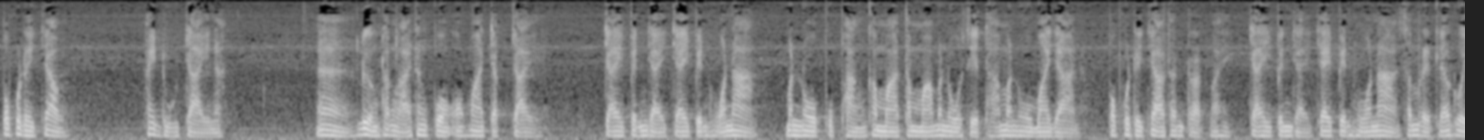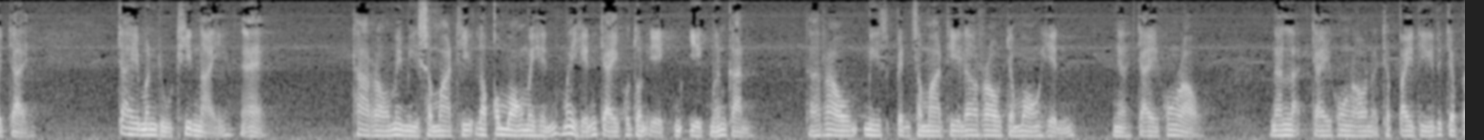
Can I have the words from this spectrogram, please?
พระพุทธเจ้าให้ดูใจนะเเรื่องทั้งหลายทั้งปวงออกมาจากใจ ใจเป็นใหญ่ใจเป็นหัวหน้า มโนปุพังขมาธรรมามโนเสถามโนมายานพระพุทธเจ้าท่านตรัสไว้ ใจเป็นใหญ่ใจเป็นหัวหน้าสำเร็จแล้วด้วยใจ ใจมันอยู่ที่ไหนถ้าเราไม่มีสมาธิเราก็มองไม่เห็นไม่เห็นใจของตนเองอีกเหมือนกันถ้าเรามีเป็นสมาธิแล้วเราจะมองเห็นเนี่ยใจของเรา นั่นแหละใจของเรานะ่ะจะไปดีหรือจะไป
